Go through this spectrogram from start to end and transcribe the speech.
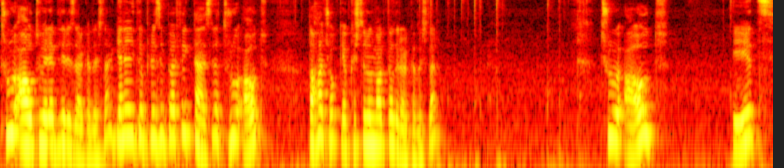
Throughout'u verebiliriz arkadaşlar. Genellikle present perfect tense ile throughout daha çok yakıştırılmaktadır arkadaşlar. Throughout its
